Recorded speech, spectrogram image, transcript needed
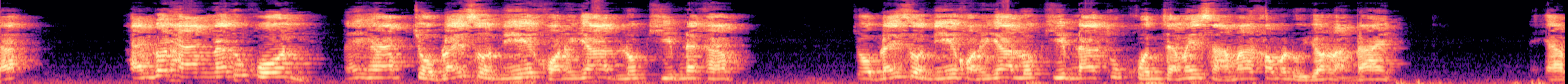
นะทันก็ทันนะทุกคนนะครับ จบไลฟ์สดนี้ขออนุญาตลบคลิปนะครับ จบไลฟ์สดนี้ขออนุญาตลบคลิปนะ ทุกคนจะไม่สามารถเข้ามาดูย้อนหลังได้นะครับ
